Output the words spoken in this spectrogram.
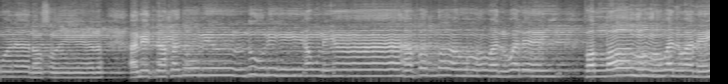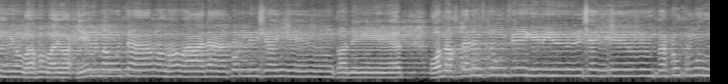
ولا نصير. أم اتخذوا من دونه أولياء؟ فالله هو الولي. فالله هو الولي وهو يحيي الموتى وهو على كل شيء قدير. وما اختلفتم فيه من شيء فحكمه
